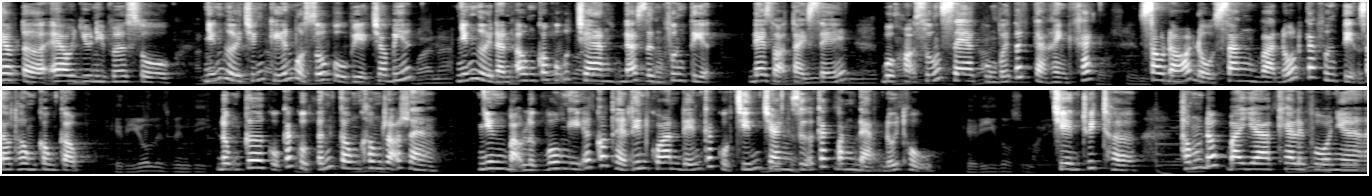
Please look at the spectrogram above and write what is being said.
Theo tờ El Universal, những người chứng kiến một số vụ việc cho biết những người đàn ông có vũ trang đã dừng phương tiện, đe dọa tài xế, buộc họ xuống xe cùng với tất cả hành khách, sau đó đổ xăng và đốt các phương tiện giao thông công cộng. Động cơ của các cuộc tấn công không rõ ràng, nhưng bạo lực vô nghĩa có thể liên quan đến các cuộc chiến tranh giữa các băng đảng đối thủ. Trên Twitter, Thống đốc Baja California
